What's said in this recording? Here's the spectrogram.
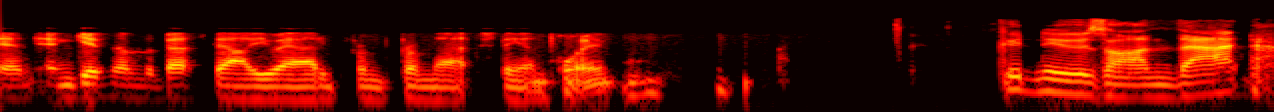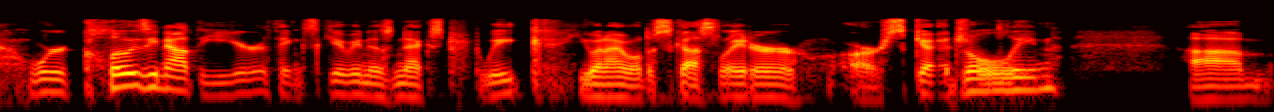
and, and give them the best value added from, from that standpoint. Good news on that. We're closing out the year. Thanksgiving is next week. You and I will discuss later our scheduling. Um,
